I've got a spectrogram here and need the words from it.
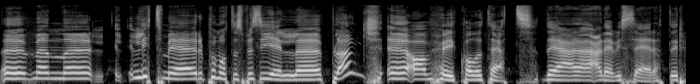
Eh, Men eh, litt mer på en måte spesielle plagg eh, av høy kvalitet. Det er, er det vi ser etter.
